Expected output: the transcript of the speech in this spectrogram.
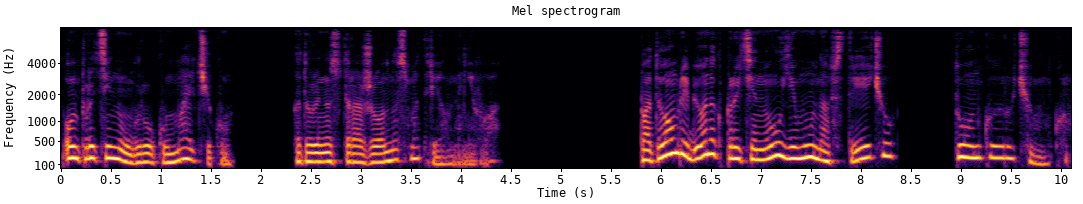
Он протянул руку мальчику, который настороженно смотрел на него. Потом ребенок протянул ему навстречу тонкую ручонку.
